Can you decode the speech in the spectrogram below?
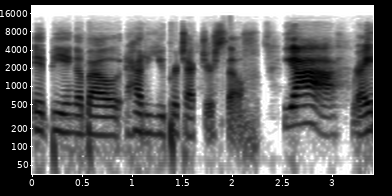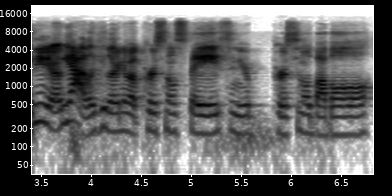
it being about how do you protect yourself Yeah. right You know, yeah, like you learn about personal space and your personal bubble.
